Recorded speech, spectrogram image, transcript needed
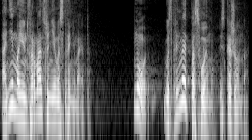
Они мою информацию не воспринимают. Ну, воспринимают по-своему, искаженно.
